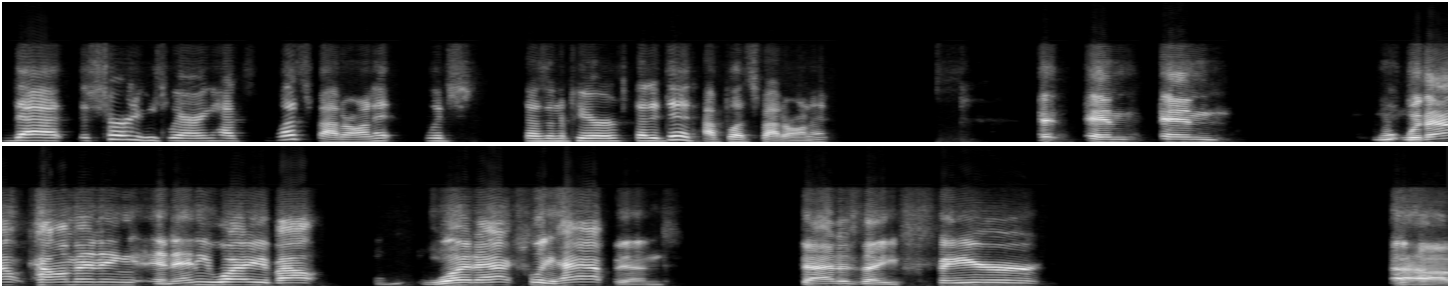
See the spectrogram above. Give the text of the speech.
that the shirt he was wearing had blood spatter on it, which doesn't appear that it did have blood spatter on it. And and, and w- without commenting in any way about what actually happened, that is a fair uh,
